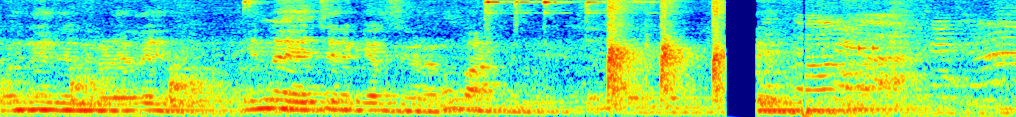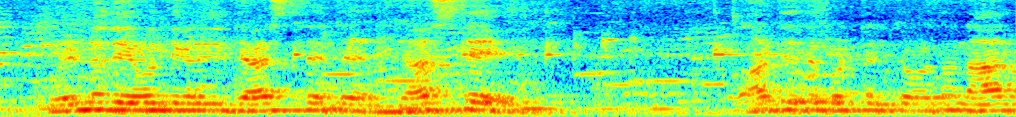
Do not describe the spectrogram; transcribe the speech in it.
ಮುಂದಿನ ದಿನಗಳಲ್ಲಿ ಇನ್ನೂ ಹೆಚ್ಚಿನ ಕೆಲಸಗಳನ್ನು ಮಾಡ್ತೀನಿ. ಹೆಣ್ಣು ದೇವತೆಗಳಿಗೆ ಜಾಸ್ತಿ ಜಾಸ್ತಿ ಆದ್ಯತೆ ಕೊಟ್ಟಂಥವನ್ನು ನಾನು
